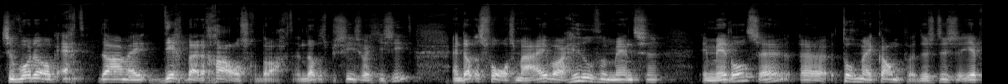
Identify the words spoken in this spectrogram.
ze worden ook echt daarmee dicht bij de chaos gebracht. En dat is precies wat je ziet. En dat is volgens mij waar heel veel mensen inmiddels hè, uh, toch mee kampen. Dus, dus je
